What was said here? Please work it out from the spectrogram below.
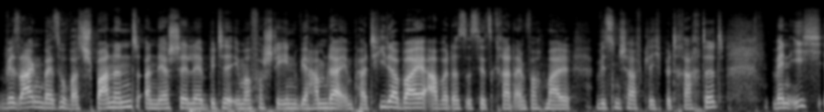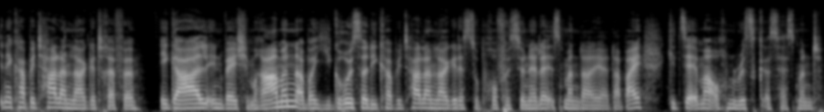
wir sagen bei sowas spannend. An der Stelle bitte immer verstehen, wir haben da Empathie dabei, aber das ist jetzt gerade einfach mal wissenschaftlich betrachtet. Wenn ich eine Kapitalanlage treffe, egal in welchem Rahmen, aber je größer die Kapitalanlage, desto professioneller ist man da ja dabei, gibt es ja immer auch ein Risk Assessment.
